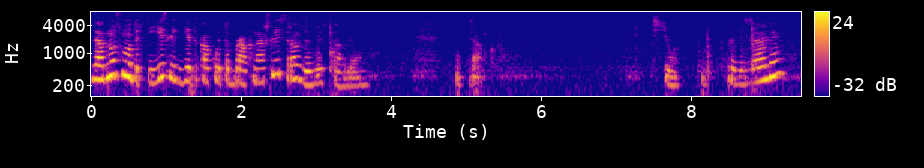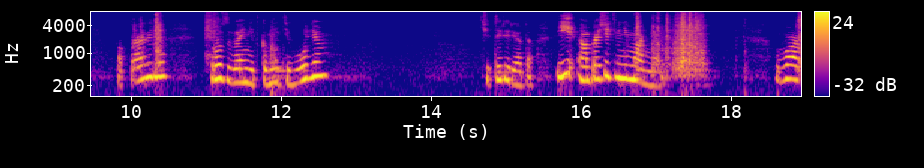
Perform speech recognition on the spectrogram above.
Заодно смотрите, если где-то какой-то брак нашли, сразу его исправляем. Так. Все. Провязали, поправили. Розовая нитка в нитеводе. 4 ряда. И обращайте внимание, у вас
